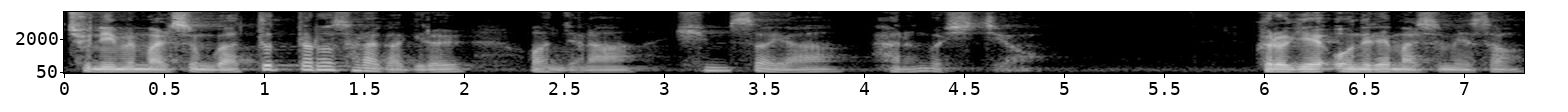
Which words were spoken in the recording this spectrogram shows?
주님의 말씀과 뜻대로 살아가기를 언제나 힘써야 하는 것이죠. 그러기에 오늘의 말씀에서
